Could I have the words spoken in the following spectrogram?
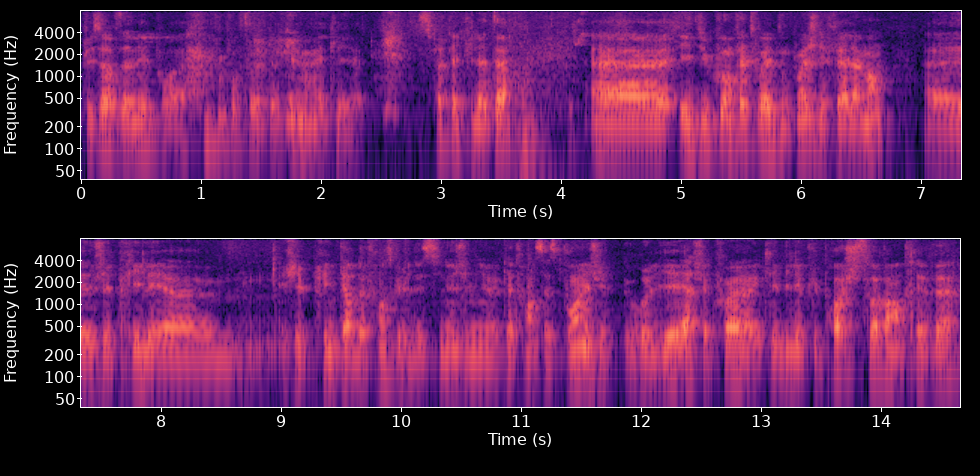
plusieurs années pour, pour trouver le calcul, même avec les supercalculateurs. et du coup, en fait, ouais, donc moi je l'ai fait à la main. Euh, j'ai pris, les, euh, j'ai pris une carte de France que j'ai dessinée, j'ai mis 96 euh, points et j'ai relié à chaque fois avec les villes les plus proches, soit par un trait vert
